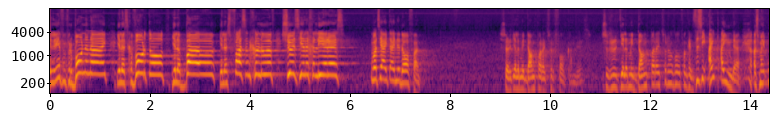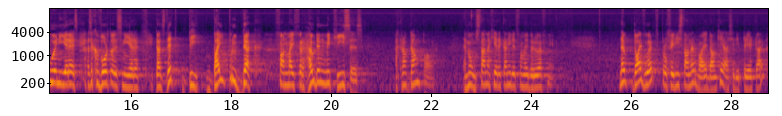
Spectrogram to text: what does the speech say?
julle leef in verbondenheid, julle is gewortel, julle bou, julle is vas in geloof, soos julle geleer is. Wat is die uiteinde daarvan? Sodat julle met dankbaarheid vervul kan wees sodat jy met dankbaarheid vervul van kan. Dis die uiteinde. As my oë in die Here is, as ek gewortel is in die Here, dan's dit die byproduk van my verhouding met Jesus. Ek raak dankbaar. En my omstandighede kan nie dit van my beroof nie. Nou, daai woord profetie stander, baie dankie as jy die preek kyk.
